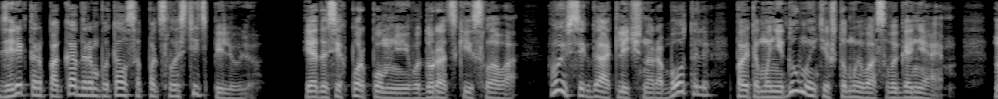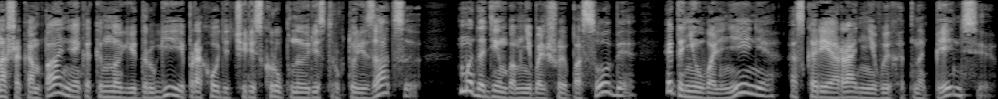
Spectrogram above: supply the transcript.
Директор по кадрам пытался подсластить пилюлю. Я до сих пор помню его дурацкие слова. «Вы всегда отлично работали, поэтому не думайте, что мы вас выгоняем. Наша компания, как и многие другие, проходит через крупную реструктуризацию. Мы дадим вам небольшое пособие. Это не увольнение, а скорее ранний выход на пенсию».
